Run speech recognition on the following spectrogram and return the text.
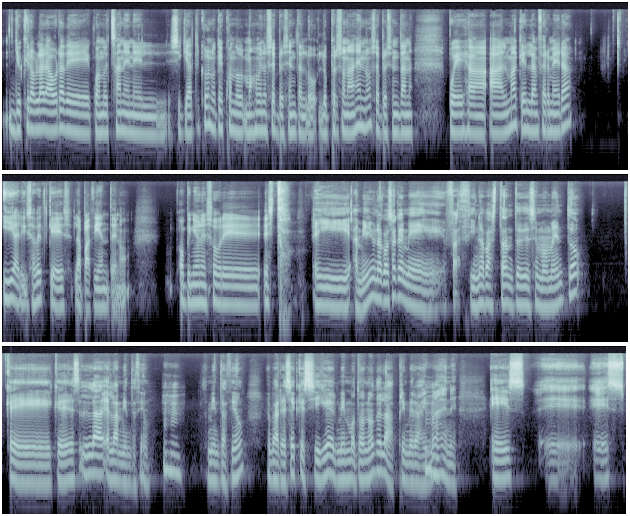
Yo quiero hablar ahora de cuando están en el psiquiátrico, ¿no? Que es cuando más o menos se presentan lo- los personajes, ¿no? Se presentan pues a, a Alma, que es la enfermera, y a Elizabeth, que es la paciente, ¿no? Opiniones sobre esto. Y a mí hay una cosa que me fascina bastante de ese momento, que, que es la, la ambientación. Ujú. La ambientación me parece que sigue el mismo tono de las primeras Ujú. imágenes. Es, eh, es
